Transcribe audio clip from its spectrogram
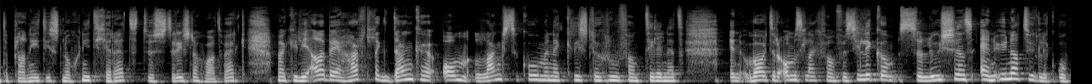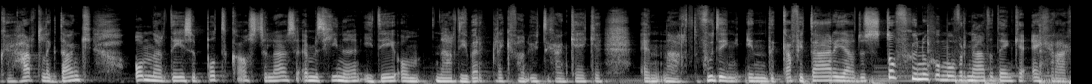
de planeet is nog niet gered, dus er is nog wat werk. Mag ik jullie allebei hartelijk danken om langs te komen, Chris Legroe van Telenet en Wouter Omslag van Facilicom Solutions. En u natuurlijk ook hartelijk dank om naar deze podcast te luisteren en misschien een idee om naar die werkplek van u te gaan kijken en naar de voeding in de cafetaria. Dus stof genoeg om over na te denken en graag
